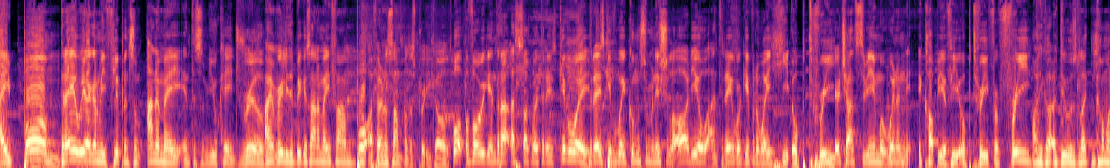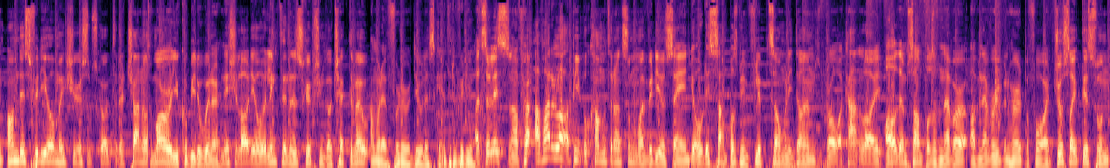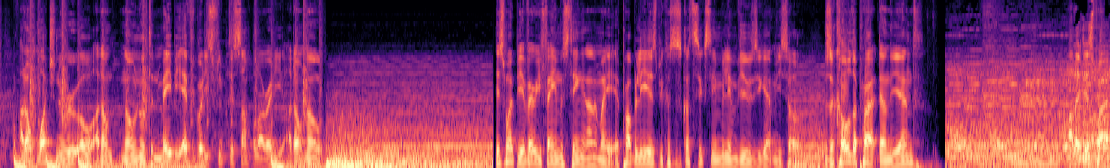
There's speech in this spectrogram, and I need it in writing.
Alright, boom. Today we are going to be flipping some anime into some UK drill. I ain't really the biggest anime fan, but I found a sample that's pretty cool. But before we get into that, let's talk about today's giveaway. Today's giveaway comes from Initial Audio, and today we're giving away Heat Up 3. Your chance to be in with winning a copy of Heat Up 3 for free. All you gotta do is like and comment on this video. Make sure you're subscribed to their channel. Tomorrow you could be the winner. Initial Audio, linked in the description. Go check them out. And without further ado, let's get into the video. Uh, So listen, I've, I've had a lot of people commenting on some of my videos saying, yo, this sample's been flipped so many times. Bro, I can't lie. All them samples I've never, I've never even heard before. Just like this one, I don't watch Naruto. I don't know nothing. Maybe everybody's flipped this sample already. I don't know. This might be a very famous thing in anime. It probably is because it's got 16 million views, you get me? So there's a colder part down the end. I like this part.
